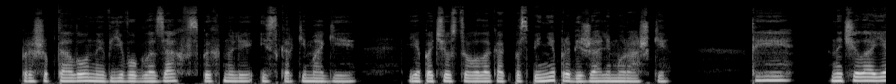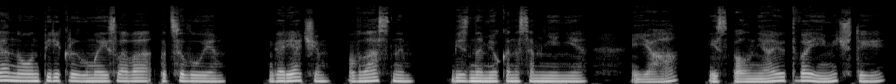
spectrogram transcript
— прошептал он, и в его глазах вспыхнули искорки магии. Я почувствовала, как по спине пробежали мурашки. «Ты Начала я, но он перекрыл мои слова поцелуем. Горячим, властным, без намека на сомнение. «Я исполняю твои мечты»,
